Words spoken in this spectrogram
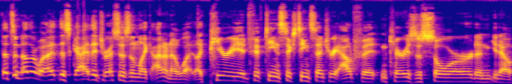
that's another one. This guy that dresses in like I don't know what, like period 15th, 16th century outfit and carries a sword and you know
